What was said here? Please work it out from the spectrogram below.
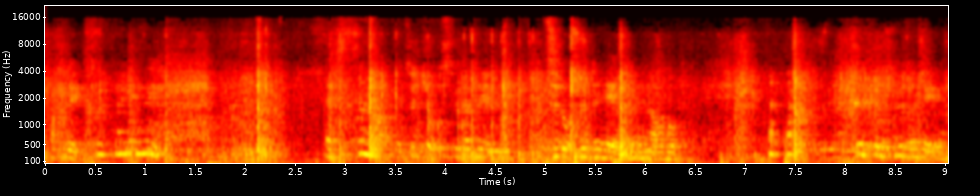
있으니 S는 저쪽 옷으로 해요. 들어오도 해요. 나오. 들어오도 해요.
